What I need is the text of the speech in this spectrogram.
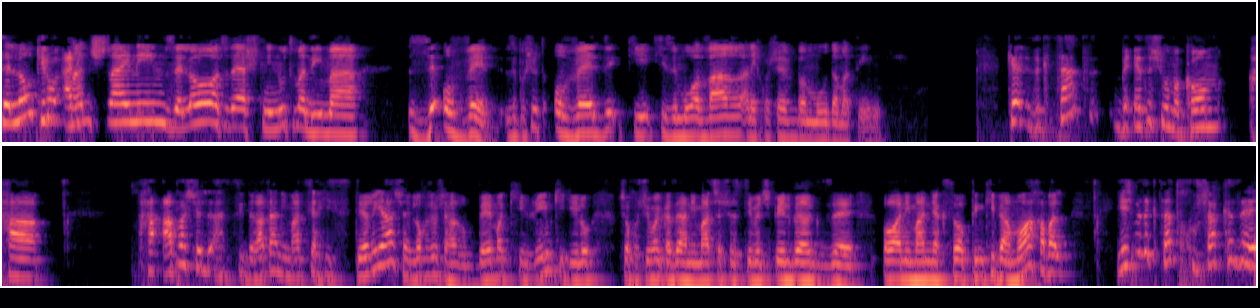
זה לא כאילו פאנצ'ליינים, זה לא, אתה יודע, שנינות מדהימה, זה עובד, זה פשוט עובד כי, כי זה מועבר, אני חושב, במוד המתאים. כן, זה קצת באיזשהו מקום ה... האבא של סדרת האנימציה היסטריה, שאני לא חושב שהרבה מכירים, כי כאילו כשחושבים על כזה אנימציה של סטיבן שפילברג זה או אנימניאקס או פינקי והמוח, אבל יש בזה קצת תחושה כזה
